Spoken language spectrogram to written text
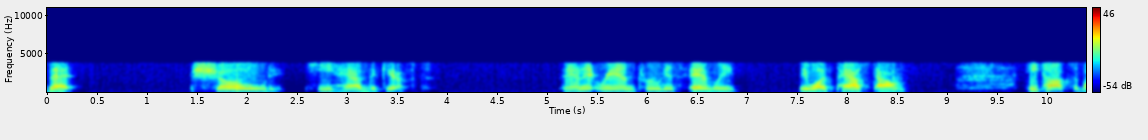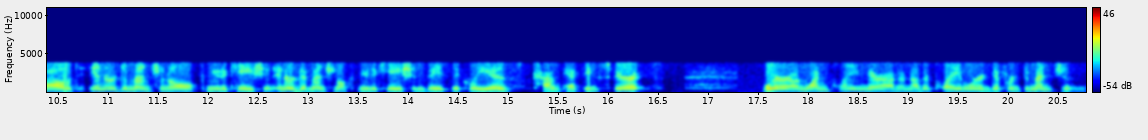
that showed he had the gift, and it ran through his family. It was passed down he talks about interdimensional communication. Interdimensional communication basically is contacting spirits. We're on one plane, they're on another plane, we're in different dimensions,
